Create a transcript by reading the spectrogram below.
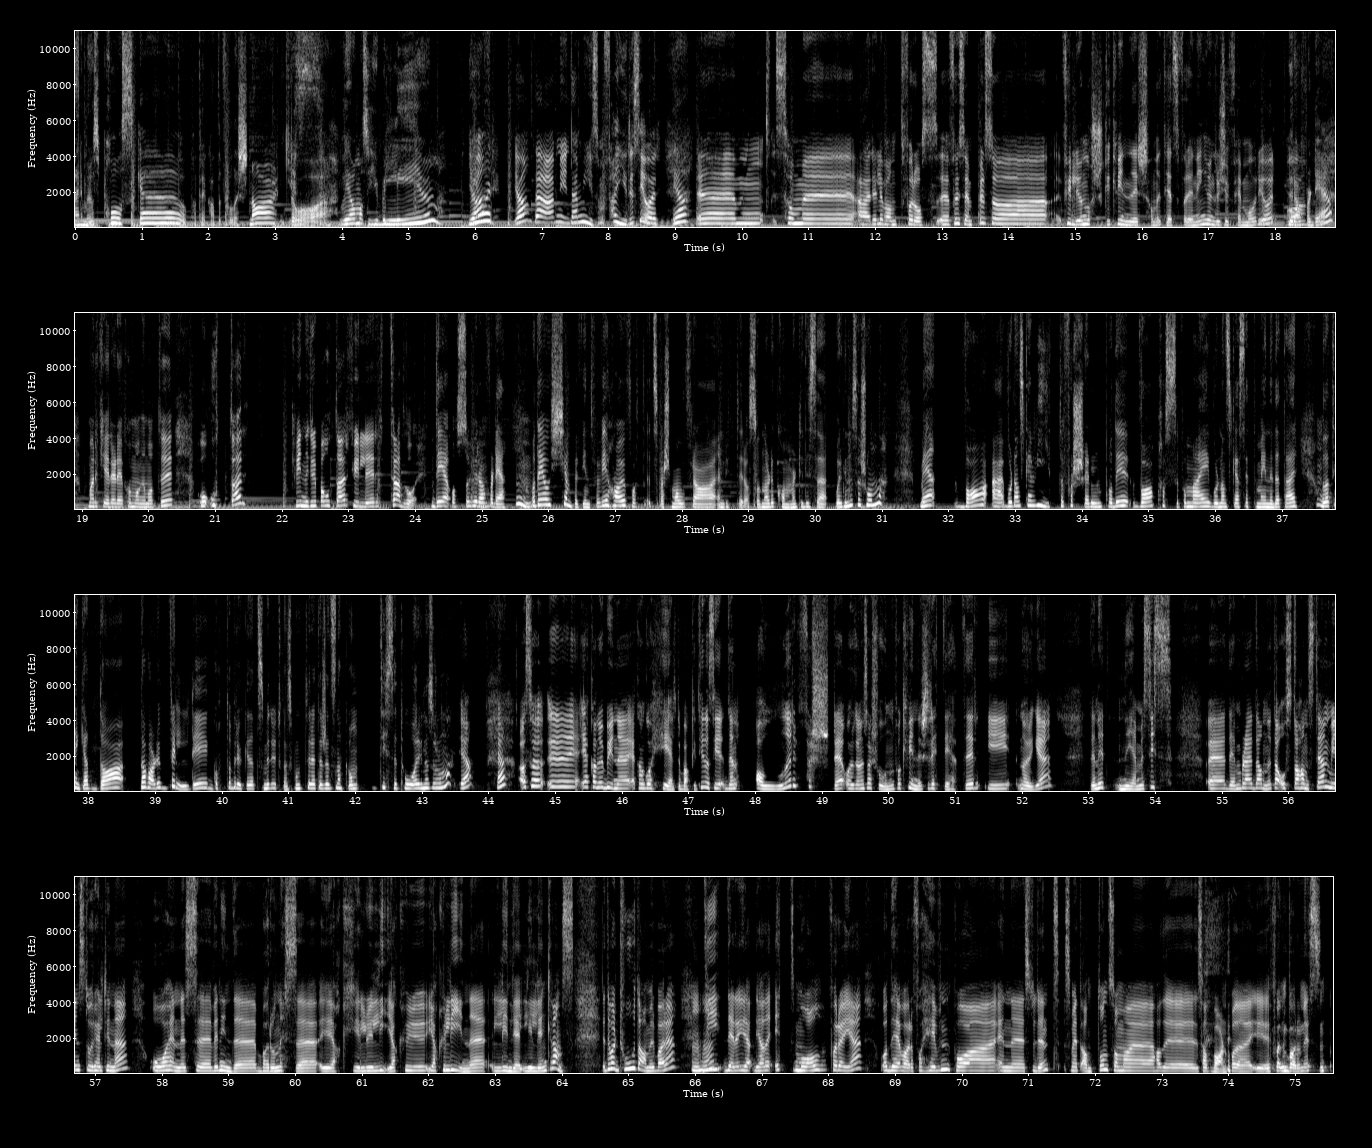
nærmer oss påske, og patriarkatet faller snart, Yes. og vi har masse jubileum Ja. i år. Ja, det er, mye, det er mye som feires i år. Ja. eh, som er relevant for oss. Eh, For eksempel så fyller jo Norske Kvinners Sanitetsforening 125 år i år. Hurra for det. markerer det på mange måter. Og Ottar, kvinnegruppa Ottar, fyller 30 år. Det er også hurra for det. Mm. Og det er jo kjempefint, for vi har jo fått et spørsmål fra en lytter også når det kommer til disse organisasjonene. Med er, hvordan skal jeg vite forskjellen på de, hva passer for meg, hvordan skal jeg sette meg inn i dette her? Og da tenker jeg at da, da var det jo veldig godt å bruke dette som et utgangspunkt, rett og slett snakke om disse to organisasjonene. Ja. Ja. Altså, eh, jeg kan jo begynne Jeg kan gå helt tilbake i tid og si den aller første organisasjonen for kvinners rettigheter i Norge, den het Nemesis. Eh, Den blei dannet av Åsta Hansten, min storheltinne, og hennes eh, venninne baronesse Jakuline Lilje- Liljenkrantz. Det var to damer bare. de, -hmm. de hadde ett mål for øye, og det var å få hevn på en eh, student som het Anton, som hadde satt barn på, på den baronessen.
